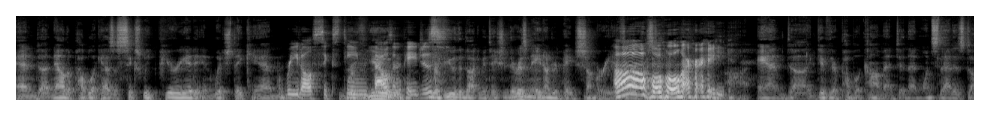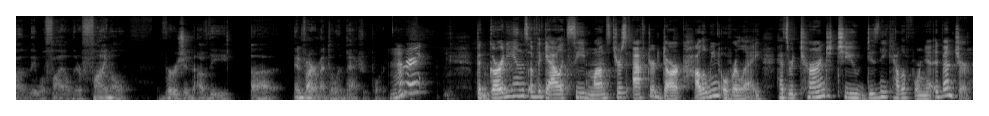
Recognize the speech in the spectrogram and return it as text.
and uh, now the public has a six week period in which they can Read all 16,000 pages. review the documentation. There is an 800 page summary. Oh, all right. uh, and uh, give their public comment, and then once that is done, they will file their final version of the uh, environmental impact report. All right. The Guardians of the Galaxy Monsters After Dark Halloween overlay has returned to Disney California Adventure.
